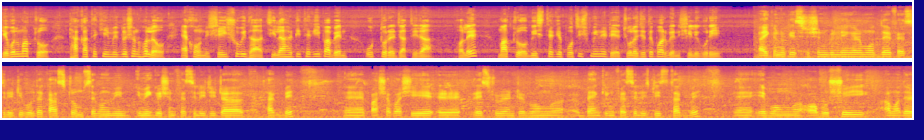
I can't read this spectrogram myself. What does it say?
কেবলমাত্র ঢাকা থেকে ইমিগ্রেশন হলেও এখন সেই সুবিধা চিলাহাটি থেকেই পাবেন উত্তরের যাত্রীরা। ফলে মাত্র বিশ থেকে পঁচিশ মিনিটে চলে যেতে পারবেন শিলিগুড়ি। আইকনিক স্টেশন বিল্ডিংয়ের মধ্যে ফ্যাসিলিটি বলতে কাস্টমস এবং ইমিগ্রেশন ফ্যাসিলিটিটা থাকবে। পাশাপাশি রেস্টুরেন্ট এবং ব্যাংকিং ফ্যাসিলিটিস থাকবে। এবং অবশ্যই আমাদের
